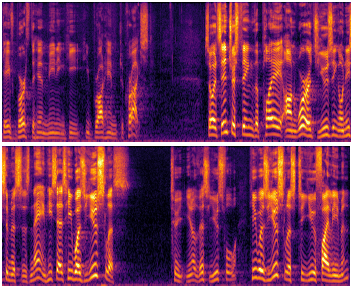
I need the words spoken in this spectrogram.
gave birth to him, meaning he, he brought him to Christ. So it's interesting the play on words using Onesimus' name. He says he was useless to, you know, this useful one. He was useless to you, Philemon,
